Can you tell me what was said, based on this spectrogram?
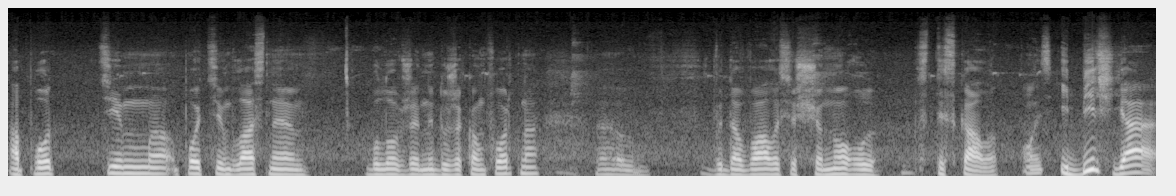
а потім, потім, власне, було вже не дуже комфортно. Е, Видавалося, що ногу стискало. Ось. І більш я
